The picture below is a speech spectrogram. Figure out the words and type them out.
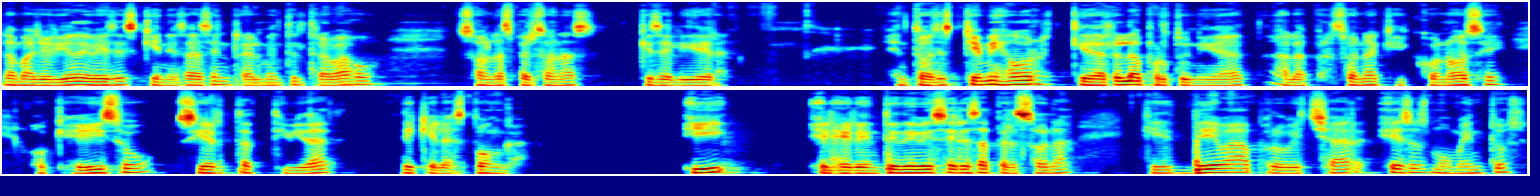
la mayoría de veces quienes hacen realmente el trabajo son las personas que se lideran. Entonces, ¿qué mejor que darle la oportunidad a la persona que conoce o que hizo cierta actividad de que la exponga? Y el gerente debe ser esa persona que deba aprovechar esos momentos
